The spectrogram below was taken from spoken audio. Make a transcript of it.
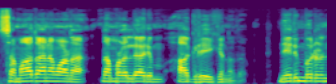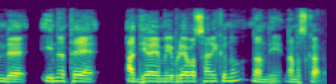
സമാധാനമാണ് നമ്മളെല്ലാവരും ആഗ്രഹിക്കുന്നത്. നെരുമ്പൊരുളിന്റെ ഇന്നത്തെ അധ്യായം ഇവിടെ അവസാനിക്കുന്നു. നന്ദി. നമസ്കാരം.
